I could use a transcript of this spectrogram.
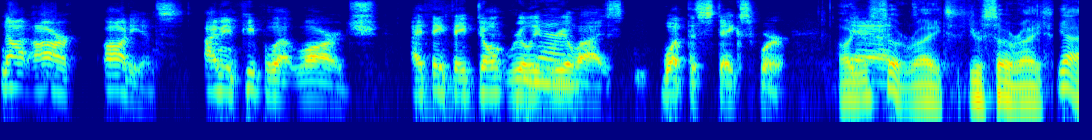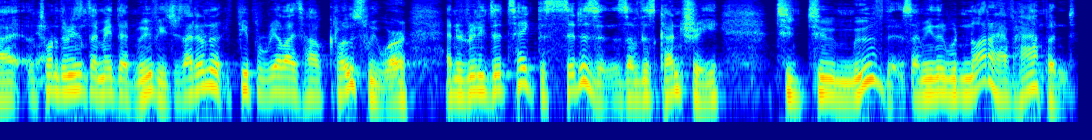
not our audience. I mean, people at large. I think they don't really yeah. realize what the stakes were. Oh, you're so right. You're so right. Yeah, it's yeah. one of the reasons I made that movie. just I don't know if people realize how close we were, and it really did take the citizens of this country to to move this. I mean, it would not have happened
